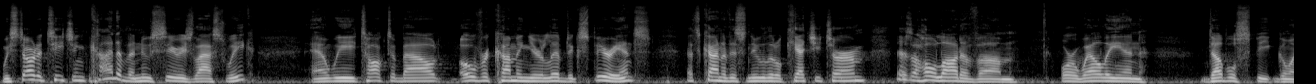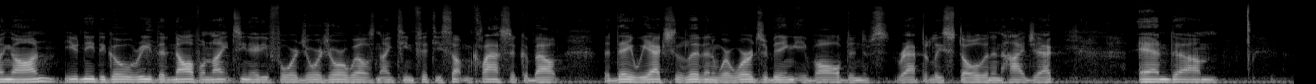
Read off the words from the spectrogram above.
We started teaching kind of a new series last week, and we talked about overcoming your lived experience. That's kind of this new little catchy term. There's a whole lot of um, Orwellian doublespeak going on. You need to go read the novel 1984, George Orwell's 1950 something classic about the day we actually live in where words are being evolved and rapidly stolen and hijacked. And um,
